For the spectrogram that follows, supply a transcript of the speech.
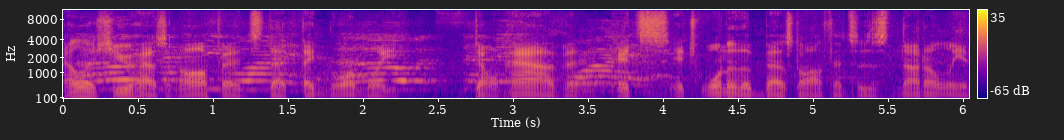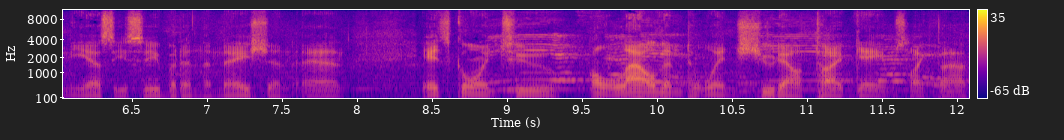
LSU has an offense that they normally don't have, and it's it's one of the best offenses not only in the SEC but in the nation, and it's going to allow them to win shootout type games like that.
